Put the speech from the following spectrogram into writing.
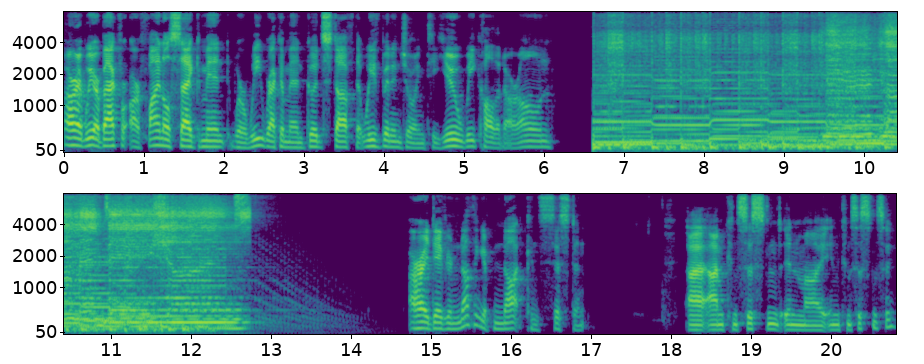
All right, we are back for our final segment where we recommend good stuff that we've been enjoying to you. We call it our own. All right, Dave, you're nothing if not consistent. Uh, I'm consistent in my inconsistency.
